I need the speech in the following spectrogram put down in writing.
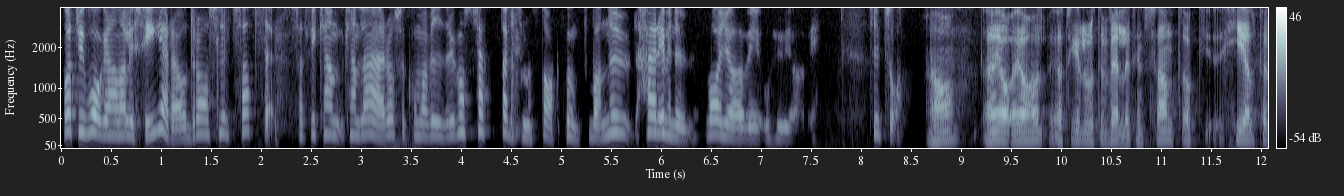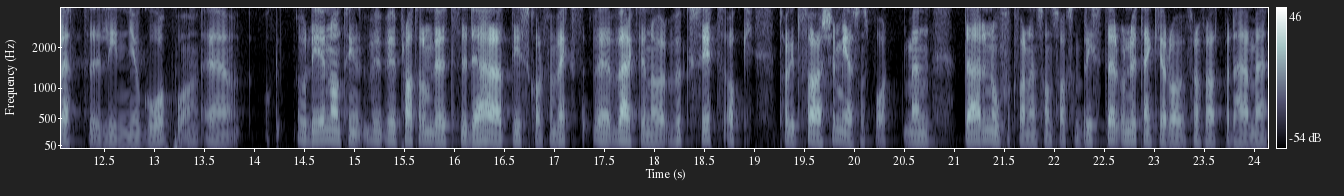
Och att vi vågar analysera och dra slutsatser så att vi kan, kan lära oss och komma vidare. Vi måste sätta liksom en startpunkt. Bara nu, här är vi nu. Vad gör vi och hur gör vi? Typ så. Ja, jag, jag, jag tycker det låter väldigt intressant och helt rätt linje att gå på. Eh, och, och det är någonting, vi, vi pratade om det tidigare, här, att discgolfen växt, eh, verkligen har vuxit och tagit för sig mer som sport. Men där är nog fortfarande en sån sak som brister. Och nu tänker jag då framförallt på det här med,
